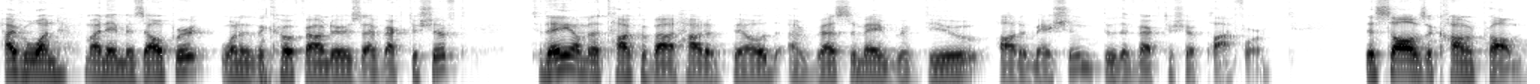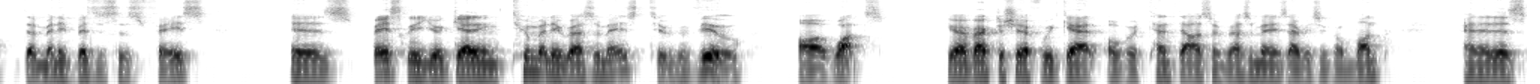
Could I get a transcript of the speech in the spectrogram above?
Hi everyone, my name is Albert, one of the co-founders at VectorShift. Today I'm going to talk about how to build a resume review automation through the VectorShift platform. This solves a common problem that many businesses face is basically you're getting too many resumes to review all at once. Here at VectorShift, we get over 10,000 resumes every single month, and it is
